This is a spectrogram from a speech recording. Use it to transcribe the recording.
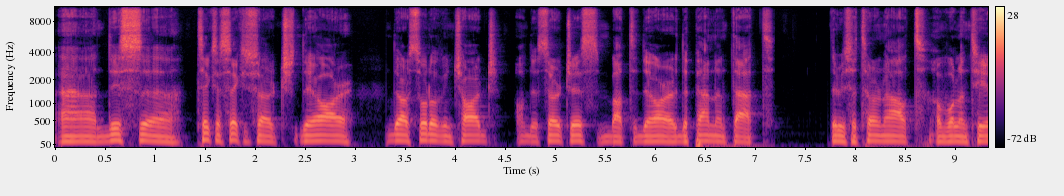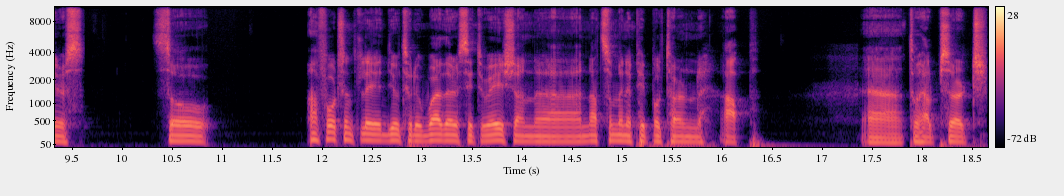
Uh, this uh, Texas search, they are they are sort of in charge of the searches, but they are dependent that there is a turnout of volunteers. So unfortunately, due to the weather situation, uh, not so many people turned up uh, to help search.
